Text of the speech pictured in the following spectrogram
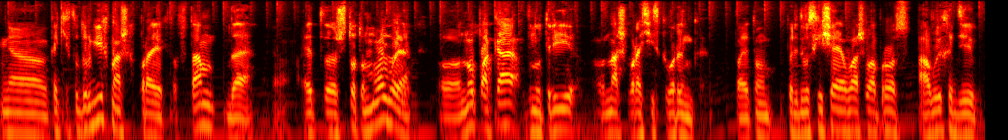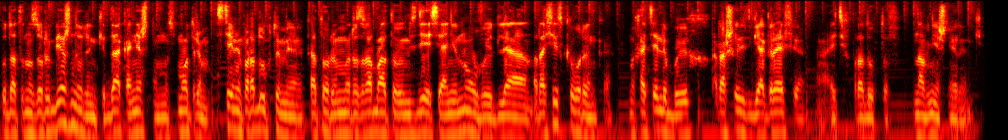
э, каких-то других наших проектов, там, да, это что-то новое, э, но пока внутри нашего российского рынка. Поэтому, предвосхищая ваш вопрос о выходе куда-то на зарубежные рынки, да, конечно, мы смотрим с теми продуктами, которые мы разрабатываем здесь, и они новые для российского рынка. Мы хотели бы их расширить географию а, этих продуктов на внешние рынки.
